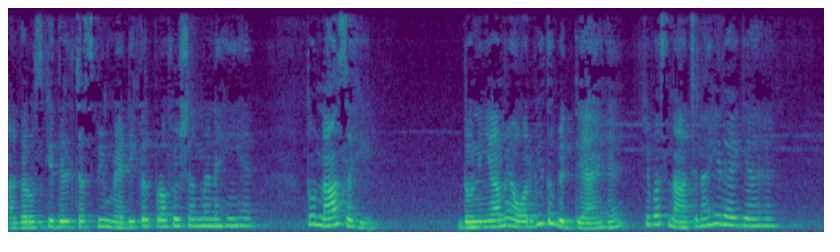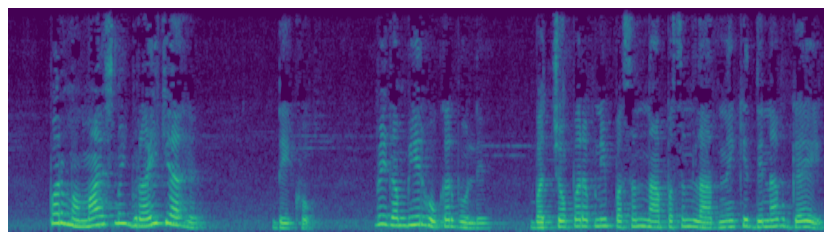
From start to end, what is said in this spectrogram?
अगर उसकी दिलचस्पी मेडिकल प्रोफेशन में नहीं है तो ना सही। दुनिया में और भी तो विद्याएँ हैं कि बस नाचना ही रह गया है। पर मम्मा, इसमें बुराई क्या है? देखो, वे गंभीर होकर बोले, बच्चों पर अपनी पसंद नापसंद लादने के दिन अब गए।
